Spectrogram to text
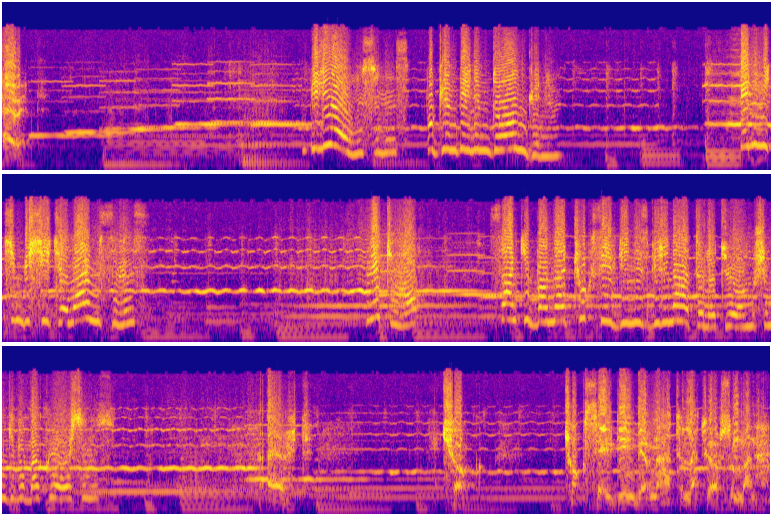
Evet, Biliyor musunuz, bugün benim doğum günüm. Benim için bir şey çalar mısınız? Ne tuhaf, sanki bana çok sevdiğiniz birini hatırlatıyormuşum gibi bakıyorsunuz. Evet. Çok, çok sevdiğim birini hatırlatıyorsun bana.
